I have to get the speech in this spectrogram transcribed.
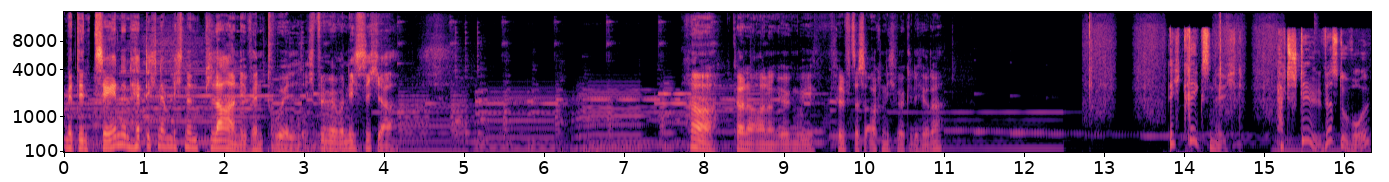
Mit den Zähnen hätte ich nämlich einen Plan, eventuell. Ich bin mir aber nicht sicher. Ha, keine Ahnung, irgendwie hilft das auch nicht wirklich, oder? Ich krieg's nicht. Halt still, wirst du wohl?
